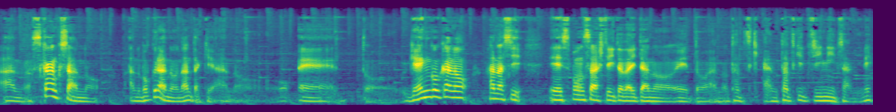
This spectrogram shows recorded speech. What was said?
あのスカンクさんのあの僕らのなんだっけあのえー、っと言語化の話、えー、スポンサーしていただいたあのえー、っとあのたつきあのたつきち兄さんにね、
